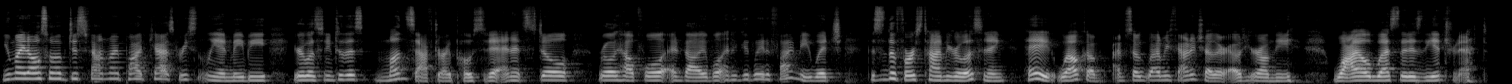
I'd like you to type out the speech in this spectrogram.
you might also have just found my podcast recently, and maybe you're listening to this months after I posted it, and it's still really helpful and valuable and a good way to find me. Which this is the first time you're listening. Hey, welcome. I'm so glad we found each other out here on the wild west that is the internet.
